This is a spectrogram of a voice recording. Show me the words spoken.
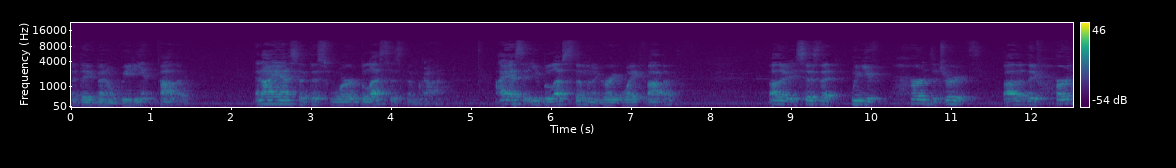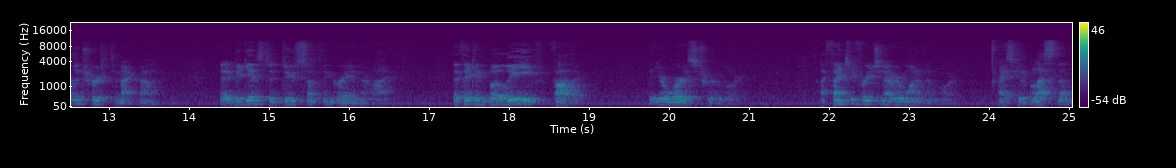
that they've been obedient, Father. And I ask that this word blesses them, God. I ask that you bless them in a great way, Father. Father, it says that when you've heard the truth, Father, they've heard the truth tonight, God, that it begins to do something great in their life. That they can believe, Father, that your word is true. I thank you for each and every one of them, Lord. I ask you to bless them,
